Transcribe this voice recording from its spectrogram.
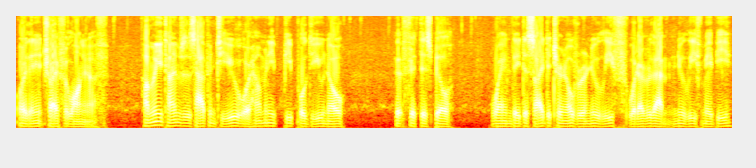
or they didn't try for long enough. How many times has this happened to you or how many people do you know that fit this bill when they decide to turn over a new leaf, whatever that new leaf may be?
